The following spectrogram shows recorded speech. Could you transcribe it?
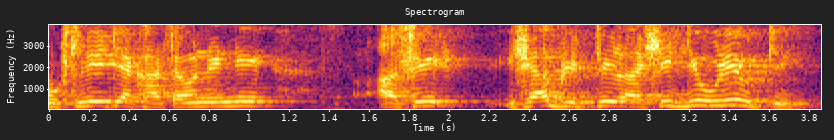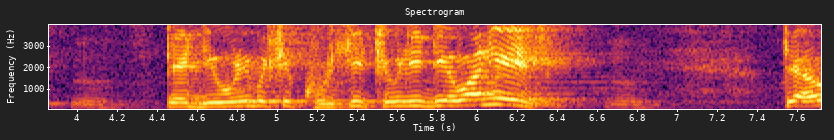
उठली त्या खाटावणी अशी ह्या भित्तीला अशी दिवळी होती. त्या दिवळीपाशी खुर्ची ठेवली देवानेच त्या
